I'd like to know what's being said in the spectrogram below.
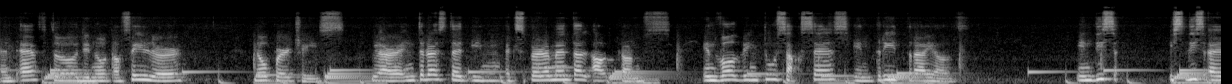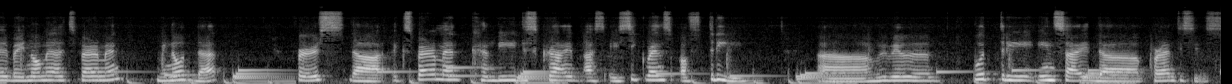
and F to denote a failure, no purchase. We are interested in experimental outcomes involving two success in three trials. In this, is this a binomial experiment? We note that first, the experiment can be described as a sequence of three. Uh, we will put three inside the parentheses.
